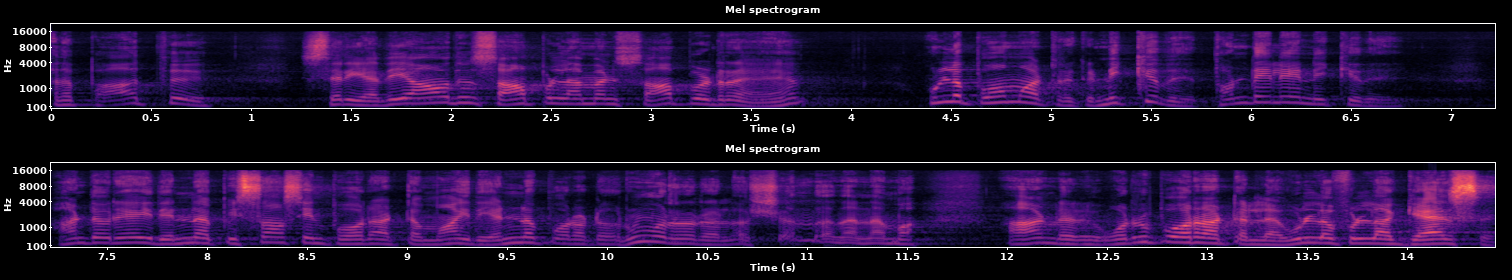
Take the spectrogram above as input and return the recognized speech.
அதை பார்த்து சரி எதையாவது சாப்பிட்லாமன்னு சாப்பிட்றேன். உள்ளே போக மாட்டிருக்கு நிற்குது தொண்டையிலே நிற்குது ஆண்டவரே இது என்ன பிசாசின் போராட்டமா? இது என்ன போராட்டம்? ரூம் லட்சம் தானம்மா ஆண்டவர் ஒரு போராட்டம் இல்லை உள்ளே ஃபுல்லாக கேஸு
